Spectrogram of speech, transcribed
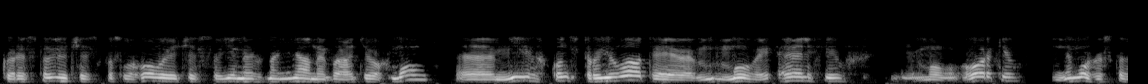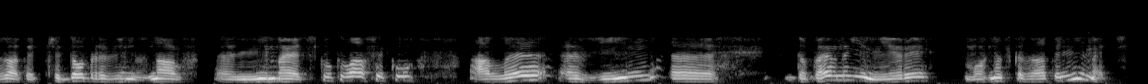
користуючись, послуговуючись своїми знаннями багатьох мов, е, міг конструювати мови ельфів, мову горків. Не можу сказати, чи добре він знав е, німецьку класику, але е, він е, до певної міри можна сказати, німець,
